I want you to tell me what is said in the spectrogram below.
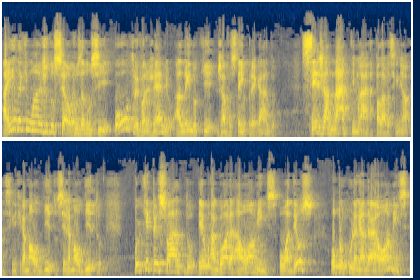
Ainda que um anjo do céu vos anuncie outro evangelho, além do que já vos tenho pregado, Seja anátema, a palavra significa maldito, seja maldito. Por que persuado eu agora a homens ou a Deus? Ou procuro agradar a homens?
